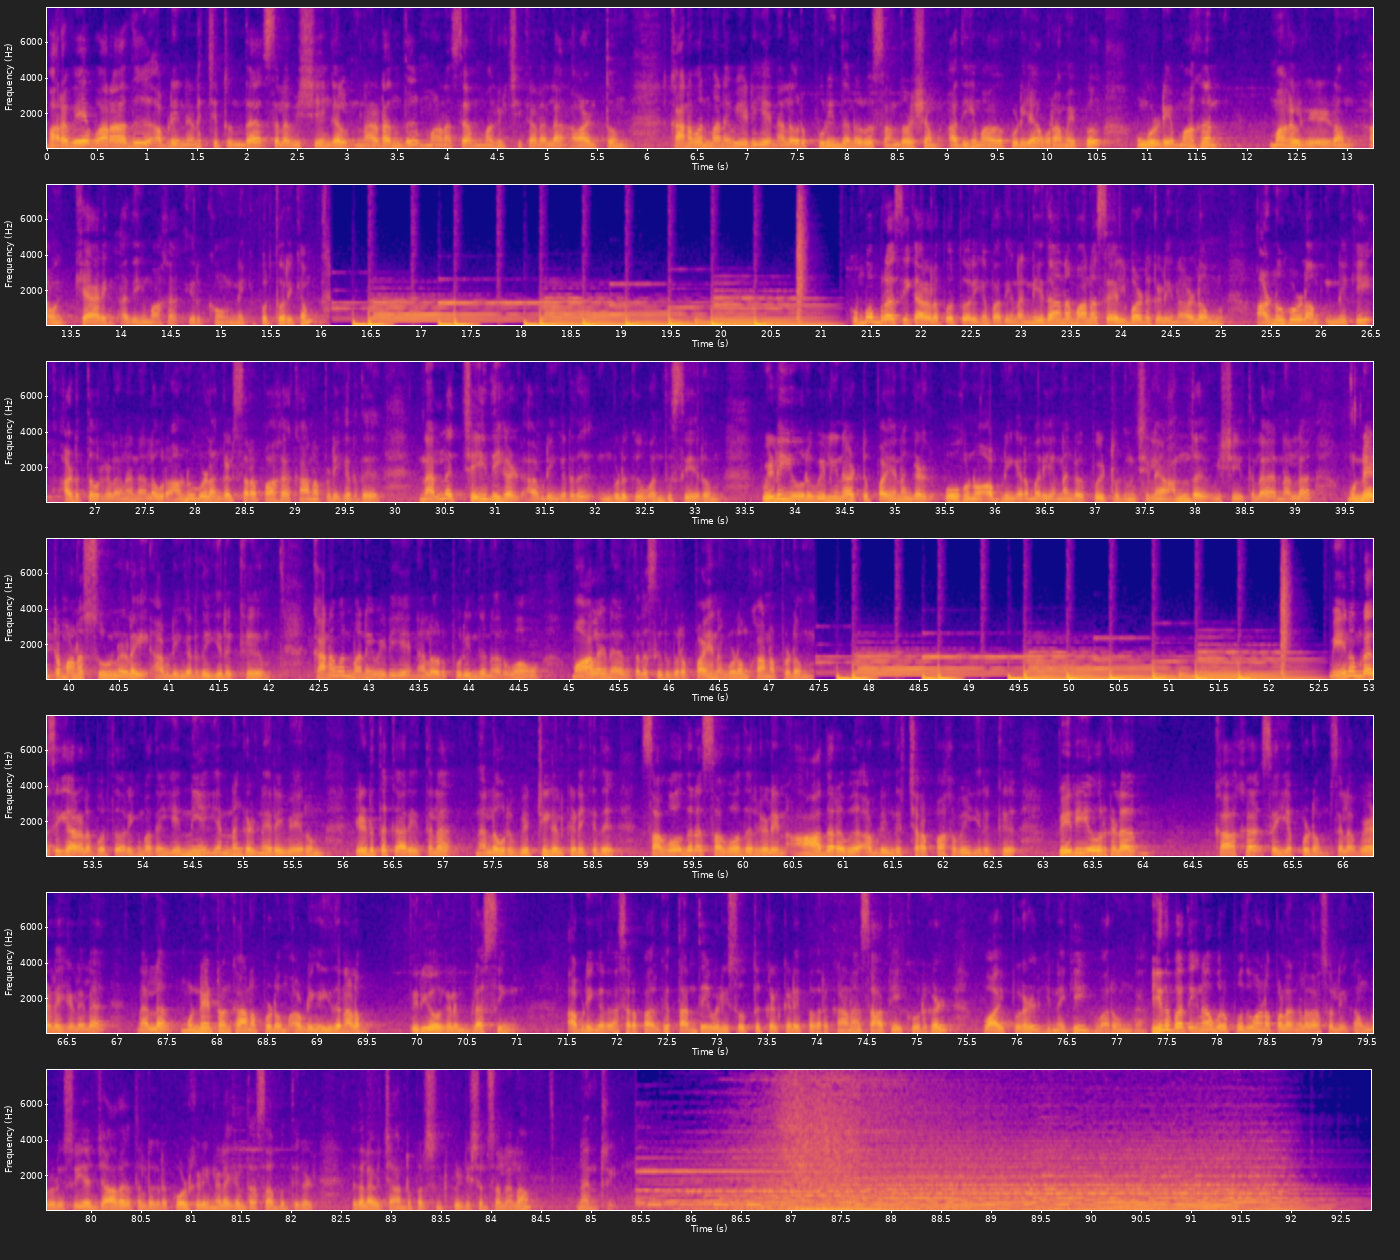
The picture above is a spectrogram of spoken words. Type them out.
வரவே வராது அப்படின்னு நினச்சிட்டு இருந்த சில விஷயங்கள் நடந்து மனசை மகிழ்ச்சி கடலை ஆழ்த்தும். கணவன் மனைவி இடையே நல்ல ஒரு புரிந்துணர்வு சந்தோஷம் அதிகமாகக்கூடிய ஒரு அமைப்பு. உங்களுடைய மகன் மகள்களிடம் அவங்க கேரிங் அதிகமாக இருக்கும். இன்றைக்கி பொறுத்த வரைக்கும் கும்பம் ராசிக்காரர்களை பொறுத்த வரைக்கும் பார்த்தீங்கன்னா நிதானமான செயல்பாடுகளினாலும் அனுகூலம் இன்னைக்கு அடுத்தவர்களான நல்ல ஒரு அனுகூலங்கள் சிறப்பாக காணப்படுகிறது. நல்ல செய்திகள் அப்படிங்கிறது உங்களுக்கு வந்து சேரும். வெளியூர் வெளிநாட்டு பயணங்கள் போகணும் அப்படிங்கிற மாதிரி எண்ணங்கள் போயிட்டு இருந்துச்சு இல்லையா அந்த விஷயத்தில் நல்ல முன்னேற்றமான சூழ்நிலை அப்படிங்கிறது இருக்குது கணவன் மனைவியிடையே நல்ல ஒரு புரிந்துணர்வும் மாலை நேரத்தில் சிறிதூர பயணங்களும் காணப்படும். மீனம் ராசிக்காரர்களை பொறுத்த வரைக்கும் பார்த்தீங்கன்னா எண்ணிய எண்ணங்கள் நிறைவேறும். எடுத்த காரியத்தில் நல்ல ஒரு வெற்றிகள் கிடைக்குது. சகோதர சகோதரிகளின் ஆதரவு அப்படின்னு சிறப்பாகவே இருக்குது பெரியவர்களுக்காக செய்யப்படும் சில வேலைகளில் நல்ல முன்னேற்றம் காணப்படும் அப்படிங்க இதனால் பெரியவர்களின் பிளஸ்ஸிங் அப்படிங்கிறது தான் சிறப்பாக இருக்குது தந்தை வழி சொத்துக்கள் கிடைப்பதற்கான சாத்தியக்கூறுகள் வாய்ப்புகள் இன்றைக்கி வருங்க. இது பார்த்திங்கன்னா ஒரு பொதுவான பலன்களை தான் சொல்லியிருக்கோம். உங்களுடைய சுய ஜாதகத்தில் இருக்கிற கோள்களின் நிலைகள் தசாபுத்திகள் இதெல்லாம் வச்சு ஹண்ட்ரட் பர்சன்ட் ப்ரிடிஷன் சொல்லலாம். நன்றி.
